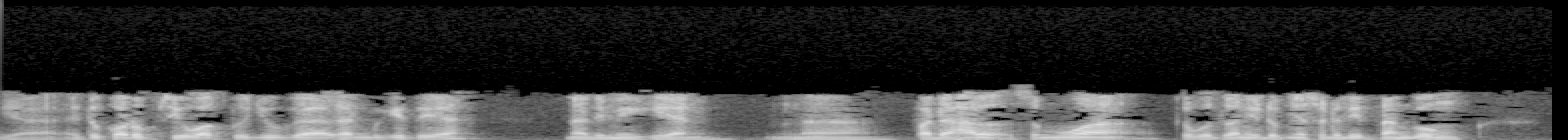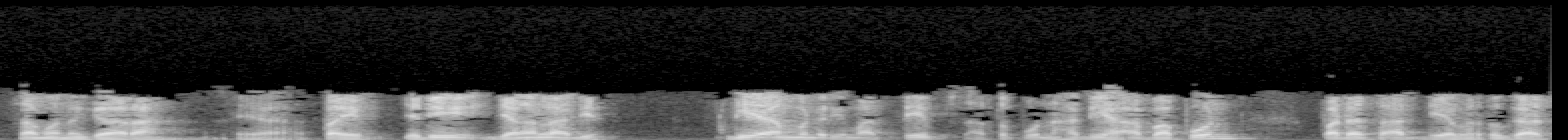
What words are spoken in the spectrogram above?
ya itu korupsi waktu juga kan begitu ya. Nah demikian. Nah, padahal semua kebutuhan hidupnya sudah ditanggung sama negara. Ya, baik. Jadi janganlah dia dia menerima tips ataupun hadiah apa pun pada saat dia bertugas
